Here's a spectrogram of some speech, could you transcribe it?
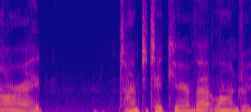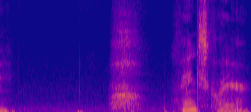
All right. Time to take care of that laundry. Thanks, Claire.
